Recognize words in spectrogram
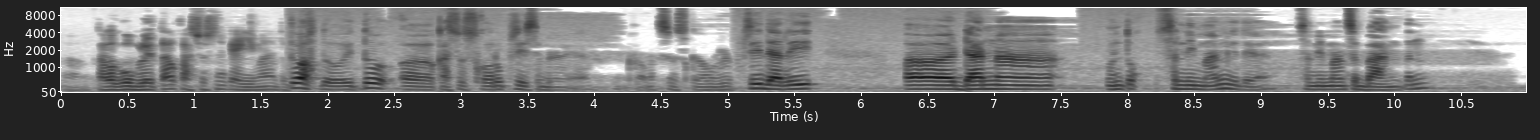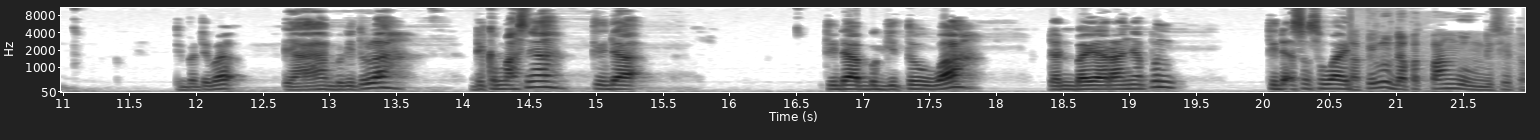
Nah, kalau gue boleh tahu kasusnya kayak gimana itu tuh waktu itu eh, kasus korupsi sebenarnya kasus korupsi dari eh, dana untuk seniman gitu ya seniman sebanten. Tiba-tiba ya begitulah. Dikemasnya tidak tidak begitu wah dan bayarannya pun tidak sesuai. Tapi lu dapat panggung di situ?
